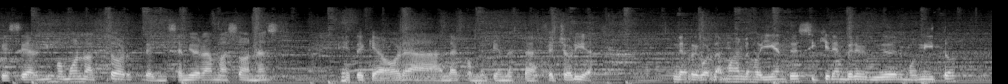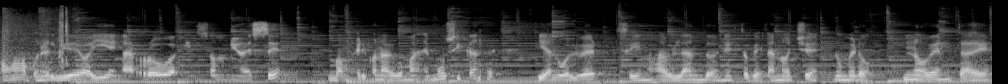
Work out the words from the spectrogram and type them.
que sea el mismo mono actor del incendio del Amazonas este que ahora anda cometiendo esta fechoría. Les recordamos a los oyentes, si quieren ver el video del monito, vamos a poner el video ahí en arroba insomnio Vamos a ir con algo más de música y al volver seguimos hablando en esto que es la noche número 90 de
